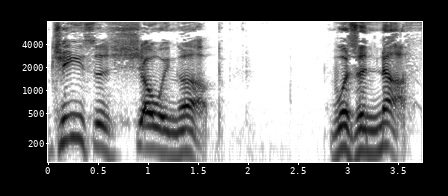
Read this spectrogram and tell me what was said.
Jesus showing up was enough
